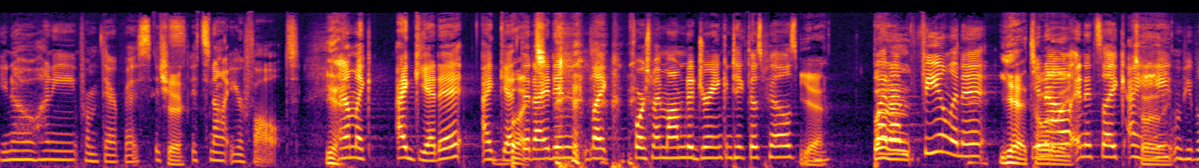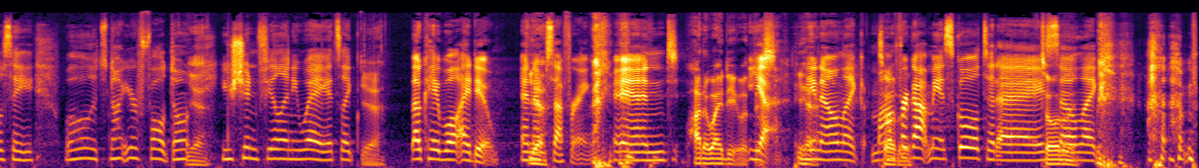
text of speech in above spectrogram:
you know honey from therapists it's, Sure. it's not your fault Yeah. and i'm like I get it. I get But- that I didn't like force my mom to drink and take those pills. Yeah. But, I'm feeling it. Yeah, totally. You know, and it's like I Totally. hate when people say, "Well, it's not your fault. Don't Yeah. you shouldn't feel any way." It's like, Yeah. okay, well, I do, and Yeah. I'm suffering, and How do I deal with yeah, this? you know, like mom Totally. forgot me at school today, Totally. so like, um,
